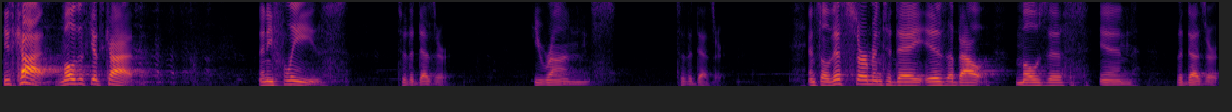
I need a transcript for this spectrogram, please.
He's caught. Moses gets caught. And he flees to the desert. He runs to the desert. And so this sermon today is about Moses in the desert.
